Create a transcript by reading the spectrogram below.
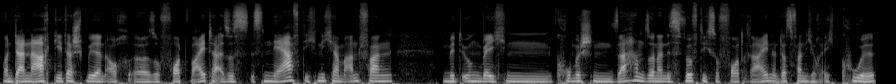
Und danach geht das Spiel dann auch äh, sofort weiter. Also es, es nervt dich nicht am Anfang mit irgendwelchen komischen Sachen, sondern es wirft dich sofort rein und das fand ich auch echt cool.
